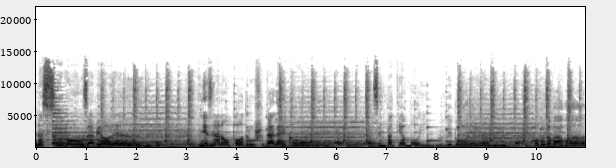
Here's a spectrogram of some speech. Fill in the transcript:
pana z sobą zabiorę w nieznaną podróż daleką. Sympatia moim wyborem powodowała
